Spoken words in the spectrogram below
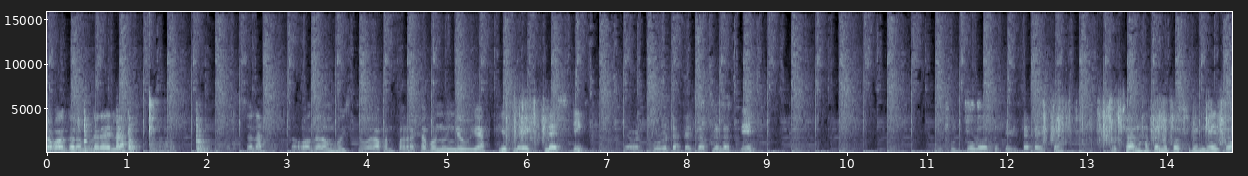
तवा गरम करायला. चला तवा गरम होईस्तोवर आपण पराठा बनवून घेऊया. घेतलं एक प्लॅस्टिक त्यावर थोडं टाकायचं आपल्याला तेल. फुल थोडं असं तेल टाकायचं. छान हाताने पसरून घ्यायचं.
